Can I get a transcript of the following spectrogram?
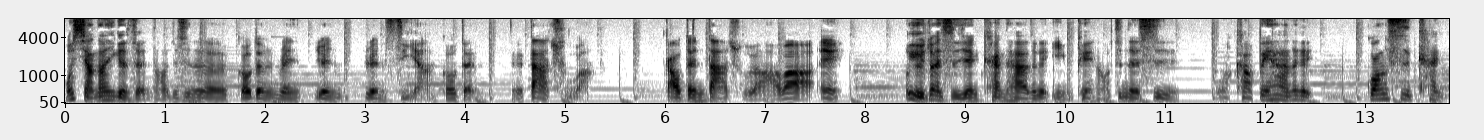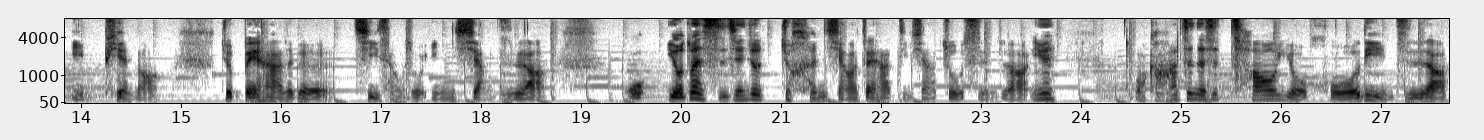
我想到一个人哦，就是那个 Gordon Ramsay 啊 Golden 那个大厨啊。高登大厨啊，好不好？哎、我有一段时间看他的这个影片哦，真的是，我靠，被他的那个光是看影片哦，就被他的这个气场所影响，知道？我有段时间就就很想要在他底下做事，你知道？因为我靠，他真的是超有活力，你知道？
